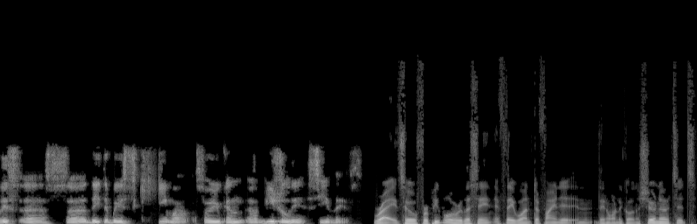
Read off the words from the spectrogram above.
this uh, uh, database schema, so you can uh, visually see this. Right. So for people who are listening, if they want to find it and they don't want to go in the show notes, it's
